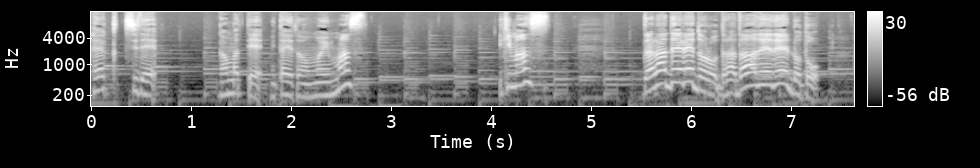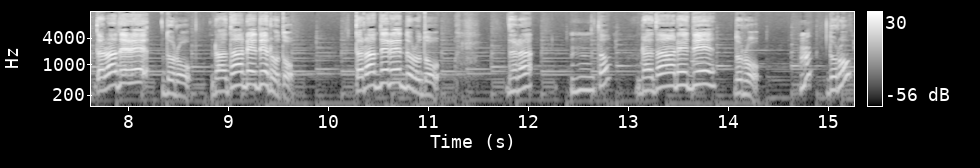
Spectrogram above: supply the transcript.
早口で頑張ってみたいと思います。いきます。ダラデレドロ。ダラデレロド。ダラデレドロ。ラダレデロド。ダラデレドロド。ダラんとラダーレデドロん？ドロ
